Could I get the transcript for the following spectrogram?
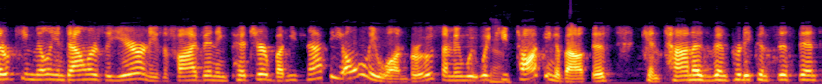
$13 million a year and he's a five inning pitcher, but he's not the only one, Bruce. I mean, we, we yeah. keep talking about this. Quintana's been pretty consistent,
